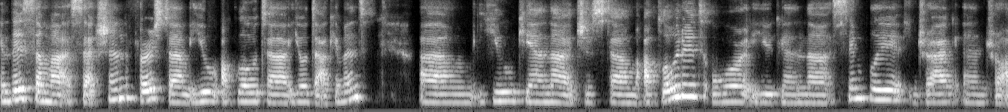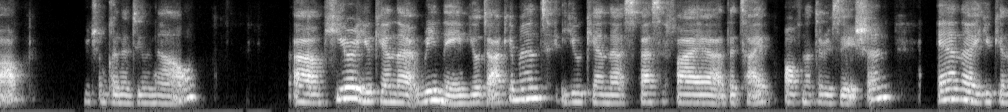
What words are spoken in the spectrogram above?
In this um, uh, section, first um, you upload uh, your document. Um, you can just um, upload it or you can simply drag and drop, which I'm gonna do now. Uh, here you can uh, rename your document, you can uh, specify uh, the type of notarization, and uh, you can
